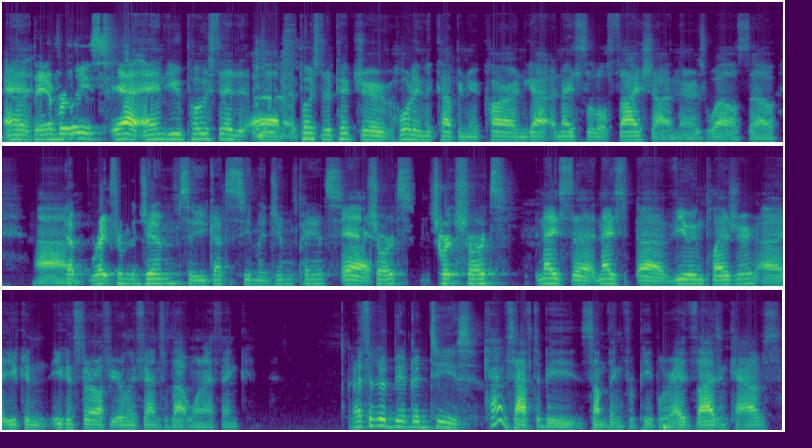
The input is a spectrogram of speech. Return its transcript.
and Day of release. yeah, and you posted uh, posted a picture holding the cup in your car, and you got a nice little thigh shot in there as well. So, um, Yep, right from the gym. So you got to see my gym pants. Yeah. Shorts. Short shorts. nice, uh, nice uh, viewing pleasure. Uh, you can you can start off your OnlyFans with that one. I think I think it would be a good tease. calves have to be something for people, right? Thighs and calves.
